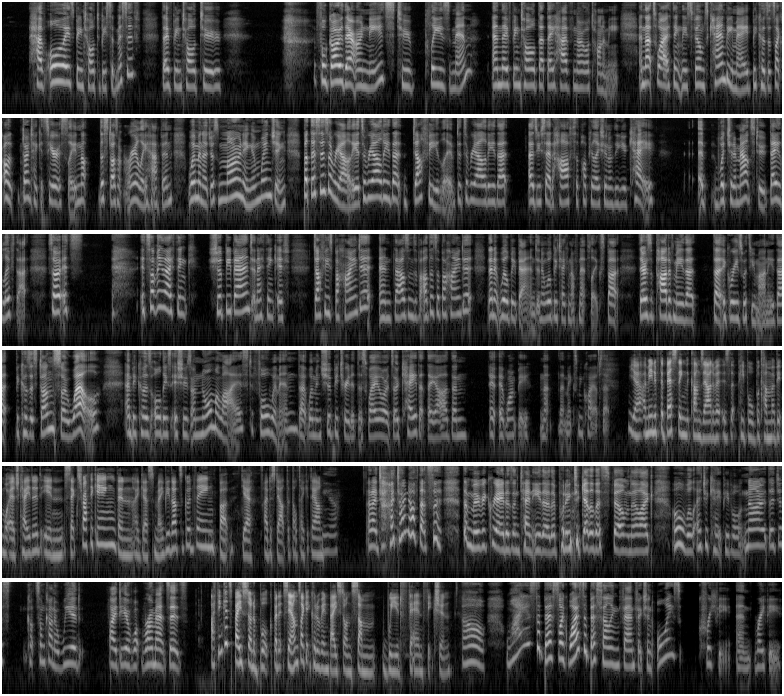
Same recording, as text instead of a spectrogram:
have always been told to be submissive. They've been told to forego their own needs to please men. and they've been told that they have no autonomy. And that's why I think these films can be made because it's like, oh, don't take it seriously. Not this doesn't really happen. Women are just moaning and whinging. But this is a reality. It's a reality that Duffy lived. It's a reality that, as you said, half the population of the UK, uh, which it amounts to, they live that. So it's it's something that I think should be banned, and I think if Duffy's behind it and thousands of others are behind it, then it will be banned and it will be taken off Netflix. But there's a part of me that that agrees with you, Marnie, that because it's done so well and because all these issues are normalized for women, that women should be treated this way or it's okay that they are, then it, it won't be. And that, that makes me quite upset. Yeah, I mean, if the best thing that comes out of it is that people become a bit more educated in sex trafficking, then I guess maybe that's a good thing. But yeah, I just doubt that they'll take it down. Yeah. And I, I don't know if that's the, the movie creator's intent either. They're putting together this film and they're like, oh, we'll educate people. No, they just got some kind of weird idea of what romance is. I think it's based on a book, but it sounds like it could have been based on some weird fan fiction. Oh, why is the best like why is the best selling fan fiction always creepy and rapey?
